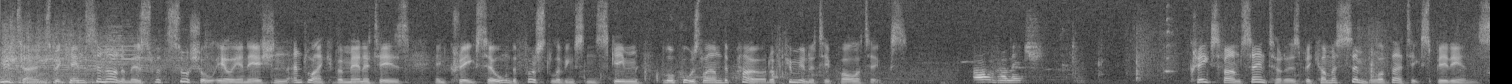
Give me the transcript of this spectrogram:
New towns became synonymous with social alienation and lack of amenities. In Craigshill, the first Livingston scheme, locals learned the power of community politics. All rummage. Craigsfarm Centre has become a symbol of that experience.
